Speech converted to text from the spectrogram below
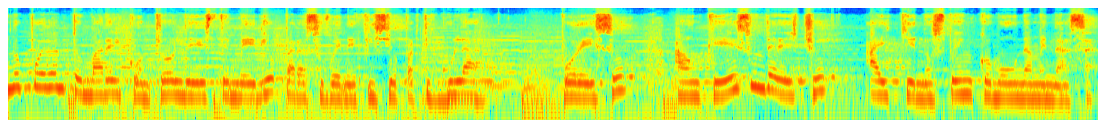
no puedan tomar el control de este medio para su beneficio particular. Por eso, aunque es un derecho, hay quien nos ven como una amenaza.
